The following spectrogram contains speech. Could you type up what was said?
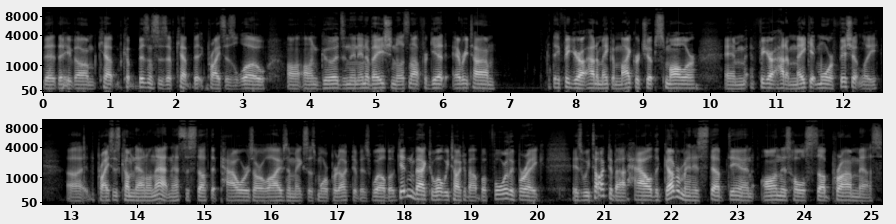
that they've um, kept, businesses have kept prices low uh, on goods and then innovation. Let's not forget every time they figure out how to make a microchip smaller and figure out how to make it more efficiently uh, the prices come down on that, and that's the stuff that powers our lives and makes us more productive as well. But getting back to what we talked about before the break, is we talked about how the government has stepped in on this whole subprime mess,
